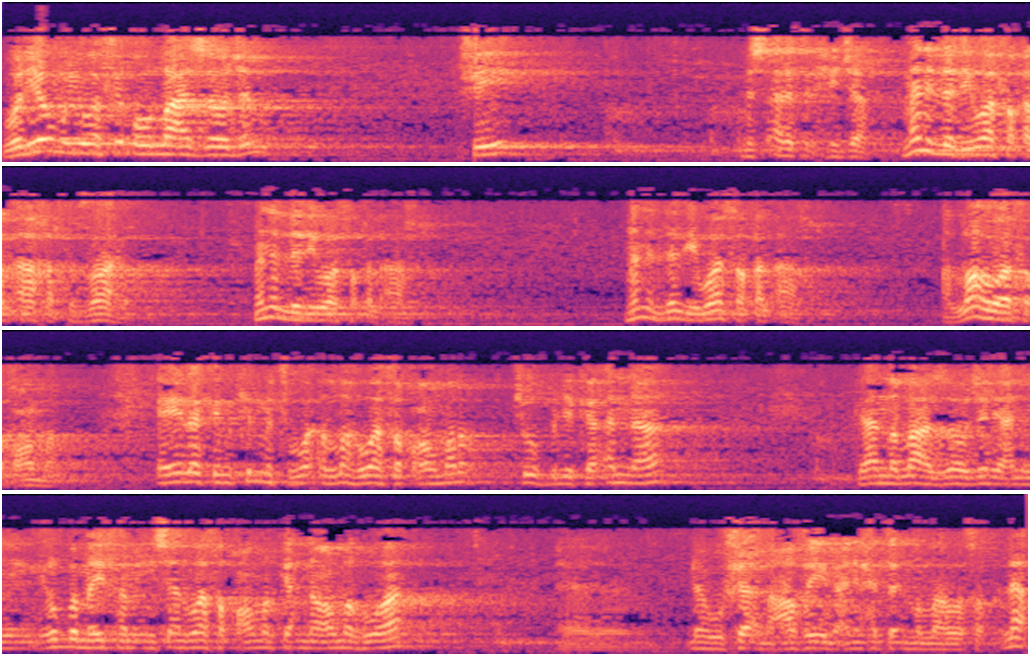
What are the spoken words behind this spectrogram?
واليوم يوافقه الله عز وجل في مسألة الحجاب. من الذي وافق الآخر في الظاهر؟ من الذي وافق الآخر؟ من الذي وافق الآخر؟ الله وافق عمر. اي لكن كلمة الله وافق عمر شوف بلي كأن كأن الله عز وجل يعني ربما يفهم الإنسان وافق عمر كأن عمر هو آه، له شأن عظيم يعني حتى أن الله وافق. لا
